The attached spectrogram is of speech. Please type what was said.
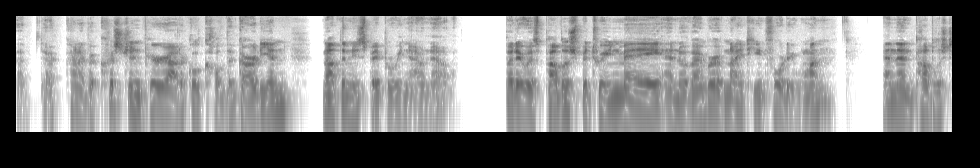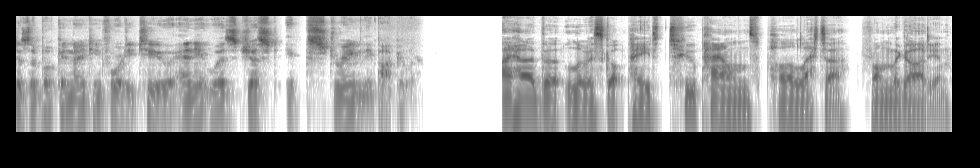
a, a, kind of a Christian periodical called The Guardian, not the newspaper we now know, but it was published between May and November of 1941, and then published as a book in 1942, and it was just extremely popular. I heard that Lewis got paid two pounds per letter from The Guardian.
